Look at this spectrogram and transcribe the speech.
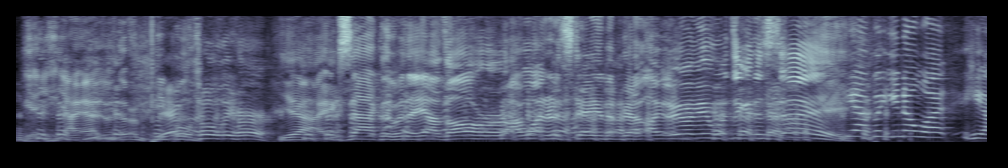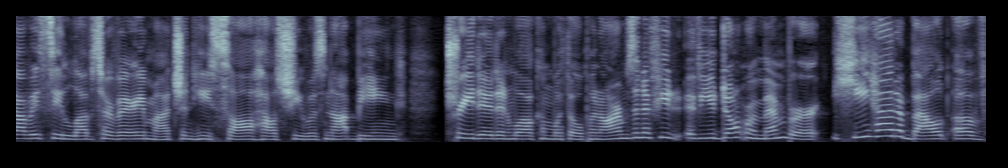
Yeah, he- I- I- there are people, Yeah, it's totally her. yeah, exactly. Yeah, it's all her. I wanted to stay in the family. I I mean, what's he gonna say? Yeah, but you know what? He obviously loves her very much, and he saw how she was not being treated and welcomed with open arms. And if you if you don't remember, he had a bout of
